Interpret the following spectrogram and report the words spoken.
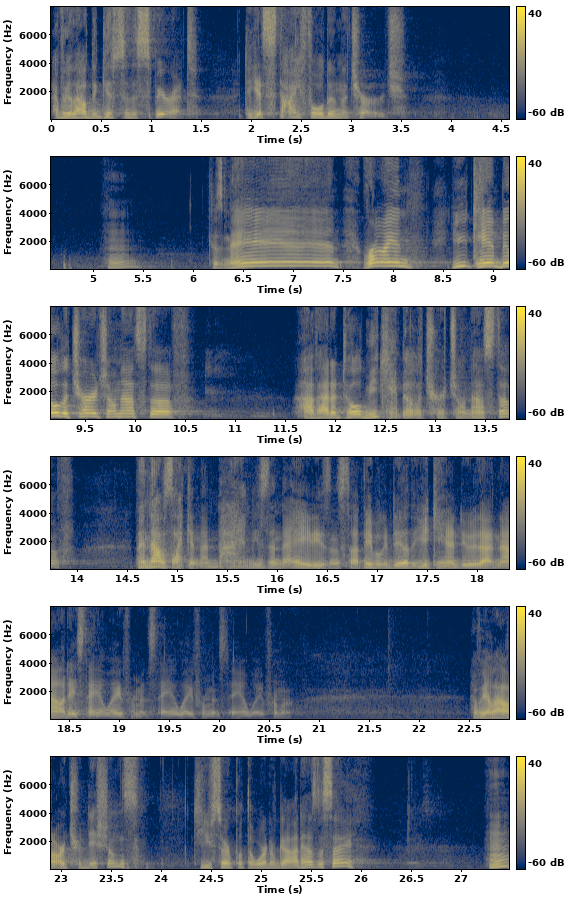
Have we allowed the gifts of the Spirit to get stifled in the church? Because, hmm? man, Ryan, you can't build a church on that stuff. I've had it told me you can't build a church on that stuff. Man, that was like in the 90s and the 80s and stuff. People could do that. You can't do that nowadays. Stay away from it, stay away from it, stay away from it. Have we allowed our traditions to usurp what the Word of God has to say? Hmm?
